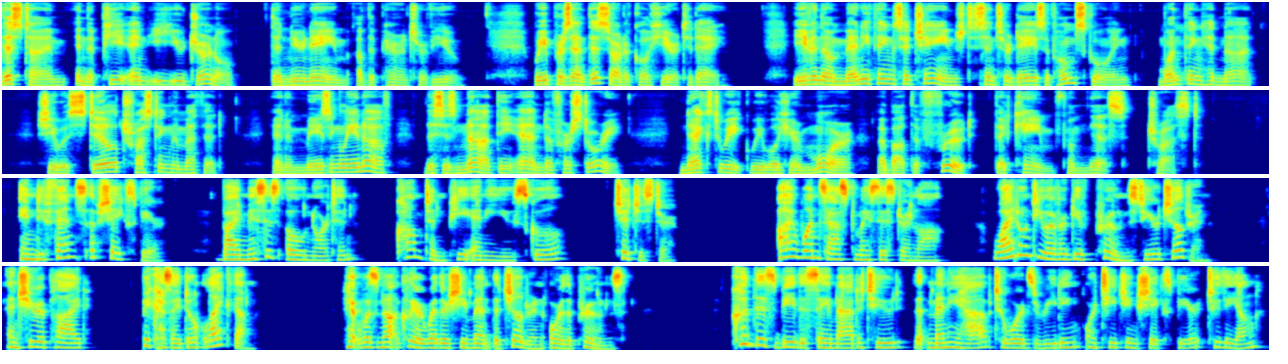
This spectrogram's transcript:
this time in the PNEU Journal, the new name of the Parents' Review. We present this article here today. Even though many things had changed since her days of homeschooling, one thing had not. She was still trusting the method. And amazingly enough, this is not the end of her story. Next week, we will hear more about the fruit that came from this trust. In Defense of Shakespeare by Mrs. O. Norton, Compton PNEU School, Chichester. I once asked my sister in law, Why don't you ever give prunes to your children? And she replied, Because I don't like them. It was not clear whether she meant the children or the prunes. Could this be the same attitude that many have towards reading or teaching Shakespeare to the young?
